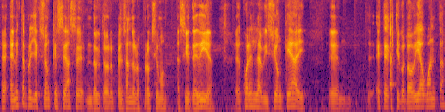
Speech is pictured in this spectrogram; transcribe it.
en esta proyección que se hace, doctor, pensando en los próximos siete días, ¿cuál es la visión que hay? ¿Este elástico todavía aguanta?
